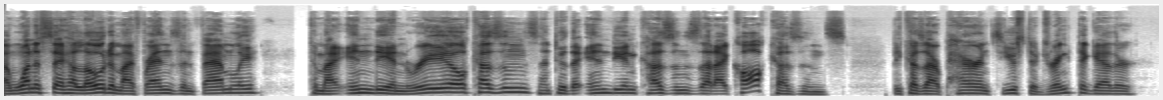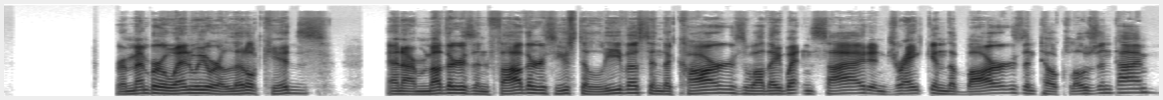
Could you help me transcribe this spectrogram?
I want to say hello to my friends and family, to my Indian real cousins, and to the Indian cousins that I call cousins because our parents used to drink together. Remember when we were little kids and our mothers and fathers used to leave us in the cars while they went inside and drank in the bars until closing time?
